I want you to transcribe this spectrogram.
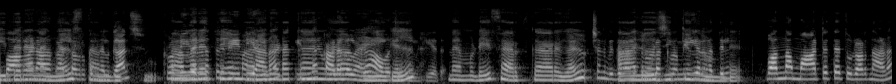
വിതരണങ്ങൾ സ്തംഭിച്ചു സമരത്തെ മറികടക്കാനുള്ള വഴികൾ നമ്മുടെ സർക്കാരുകൾ ആലോചിക്കുന്നുണ്ട്. വന്ന മാറ്റത്തെ തുടർന്നാണ്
